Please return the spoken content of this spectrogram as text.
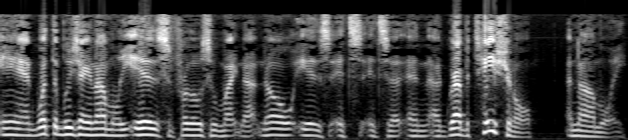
And what the Bouguer anomaly is, for those who might not know, is it's it's a, an, a gravitational anomaly.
